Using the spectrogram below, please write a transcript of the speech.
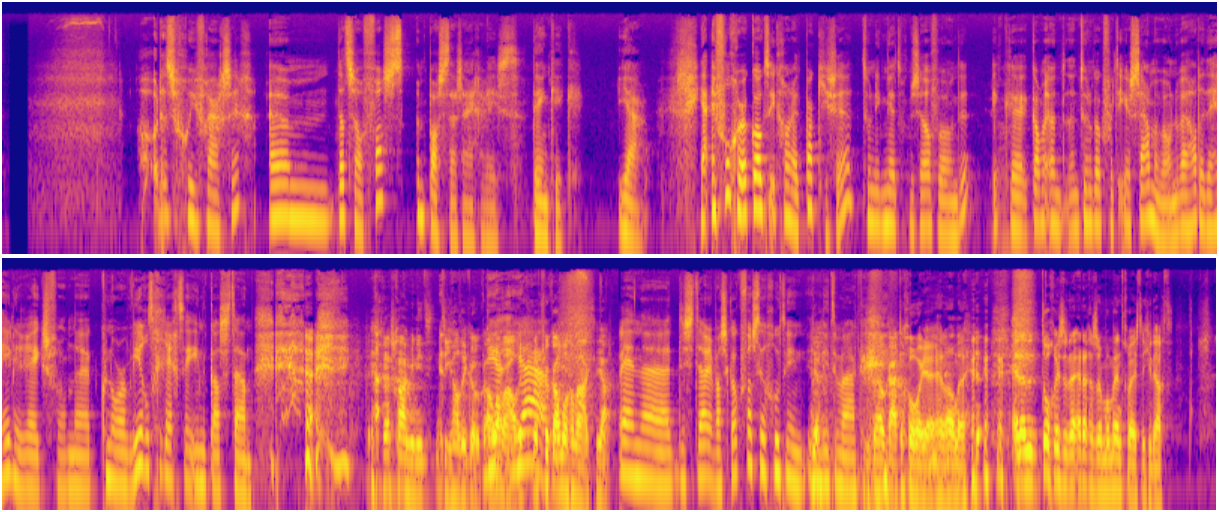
Oh, dat is een goede vraag zeg. Um, dat zal vast een pasta zijn geweest, denk ik. Ja. Ja, en vroeger kookte ik gewoon uit pakjes, hè, toen ik net op mezelf woonde. Ik uh, kan, en, toen ik ook voor het eerst samenwoonde, wij hadden de hele reeks van uh, Knor wereldgerechten in de kast staan. Schaam je niet, die had ik ook allemaal. Ja. Ik heb ze ook allemaal gemaakt, ja. En uh, dus daar was ik ook vast heel goed in, om die te maken. Bij elkaar te gooien. en dan, en dan toch is er ergens een moment geweest dat je dacht...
